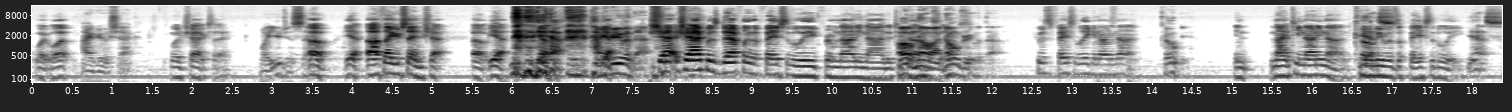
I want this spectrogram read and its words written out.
Wait, what? I agree with Shaq. What did Shaq say? What you just said. Oh yeah, uh, I thought you were saying Shaq. Oh yeah, yeah, I Yeah. agree with that. Shaq, Shaq was definitely the face of the league from '99 to 2006. Oh no, I don't agree with that. Who was the face of the league in '99? Kobe. In 1999. Kobe Yes. was the face of the league. Yes.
